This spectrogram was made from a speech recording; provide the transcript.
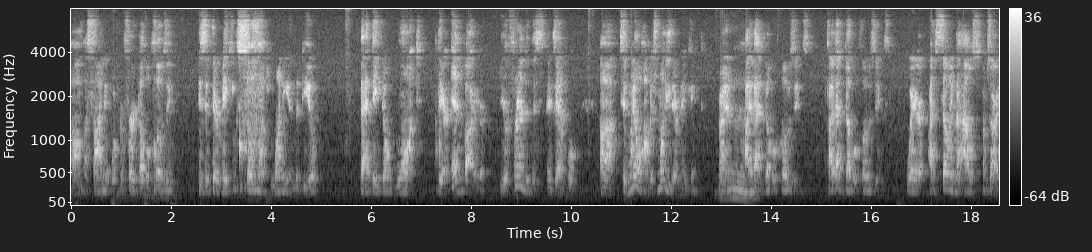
um, assign it or prefer double closing, is that they're making so much money in the deal that they don't want their end buyer, your friend in this example, uh, to know how much money they're making, right? Mm. I've had double closings. I've had double closings where I'm selling the house. I'm sorry,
